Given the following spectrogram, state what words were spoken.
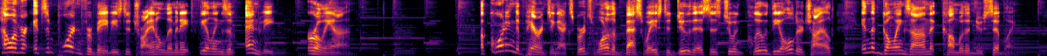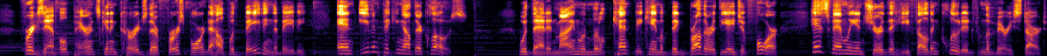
However, it's important for babies to try and eliminate feelings of envy early on. According to parenting experts, one of the best ways to do this is to include the older child in the goings-on that come with a new sibling. For example, parents can encourage their firstborn to help with bathing the baby and even picking out their clothes. With that in mind, when little Kent became a big brother at the age of four, his family ensured that he felt included from the very start.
